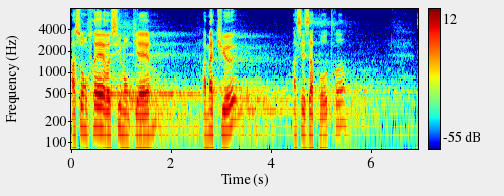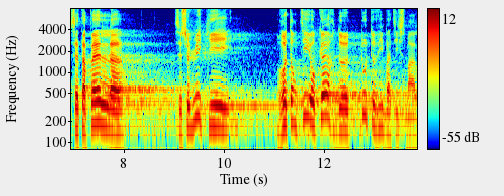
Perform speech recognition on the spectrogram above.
à son frère Simon-Pierre, à Matthieu, à ses apôtres. Cet appel, c'est celui qui retentit au cœur de toute vie baptismale,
